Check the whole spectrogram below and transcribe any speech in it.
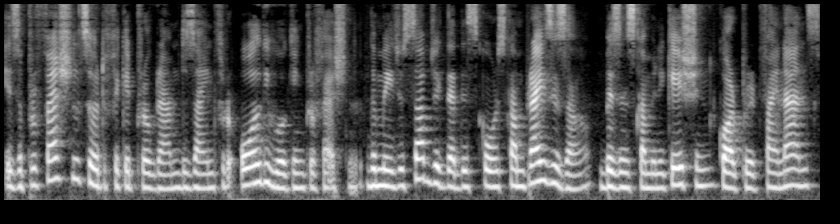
is a professional certificate program designed for all the working professional. The major subject that this course comprises are business communication, corporate finance,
